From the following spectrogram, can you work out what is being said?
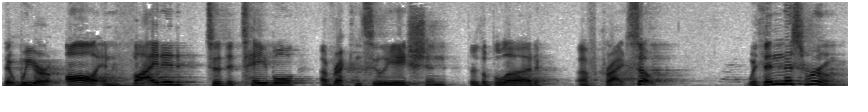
that we are all invited to the table of reconciliation through the blood of Christ. So, within this room,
